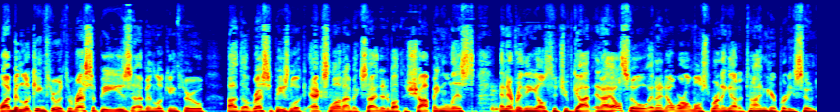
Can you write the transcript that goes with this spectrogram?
Well, I've been looking through at the recipes. I've been looking through uh, the recipes look excellent. I'm excited about the shopping list and everything else that you've got. And I also, and I know we're almost running out of time here pretty soon,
